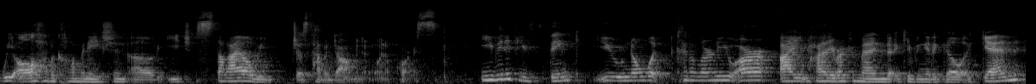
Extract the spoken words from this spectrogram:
we all have a combination of each style. We just have a dominant one, of course even if you think you know what kind of learner you are, I highly recommend giving it a go again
